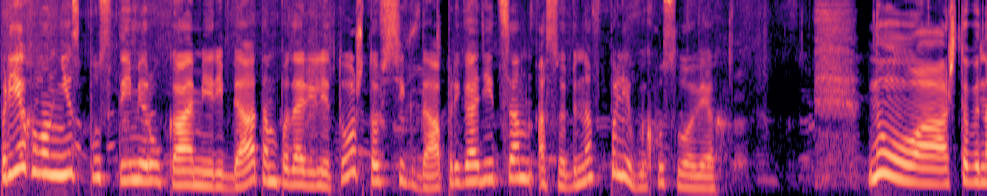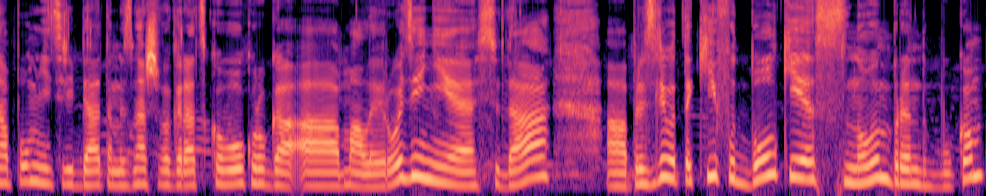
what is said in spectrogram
Приехал он не с пустыми руками. Ребятам подарили то, что всегда пригодится, особенно в полевых условиях. Ну, а чтобы напомнить ребятам из нашего городского округа о малой родине, сюда а, привезли вот такие футболки с новым брендбуком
